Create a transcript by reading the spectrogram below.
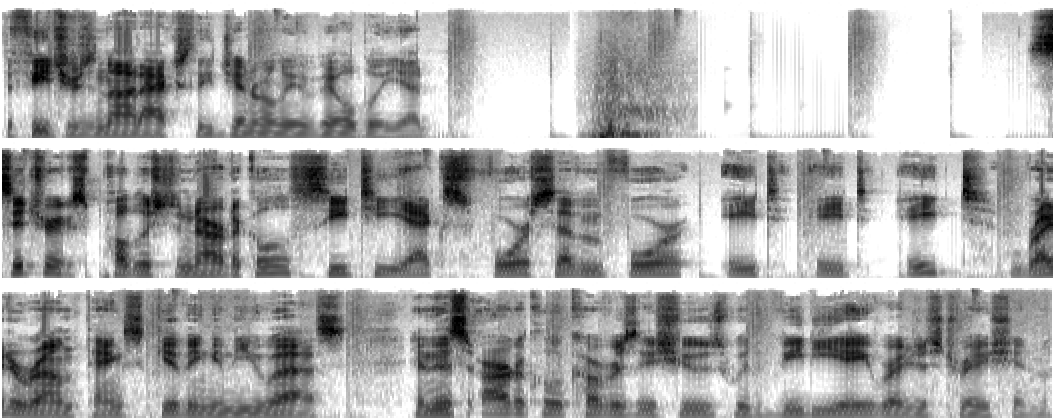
the feature is not actually generally available yet. Citrix published an article, CTX 474888, right around Thanksgiving in the US, and this article covers issues with VDA registration,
